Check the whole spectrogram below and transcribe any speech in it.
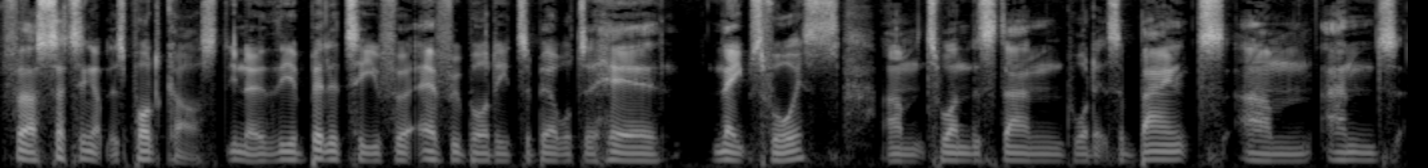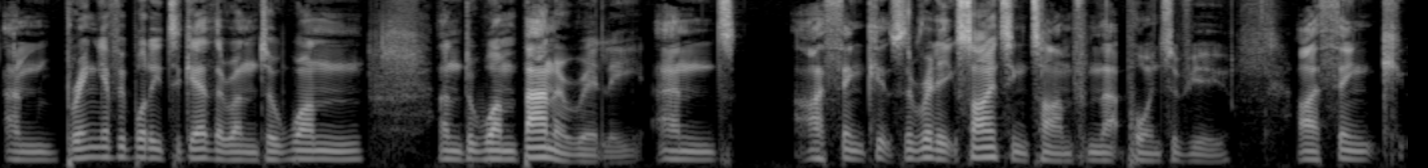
for setting up this podcast. You know, the ability for everybody to be able to hear NAPE's voice, um, to understand what it's about, um, and and bring everybody together under one under one banner, really. And I think it's a really exciting time from that point of view. I think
